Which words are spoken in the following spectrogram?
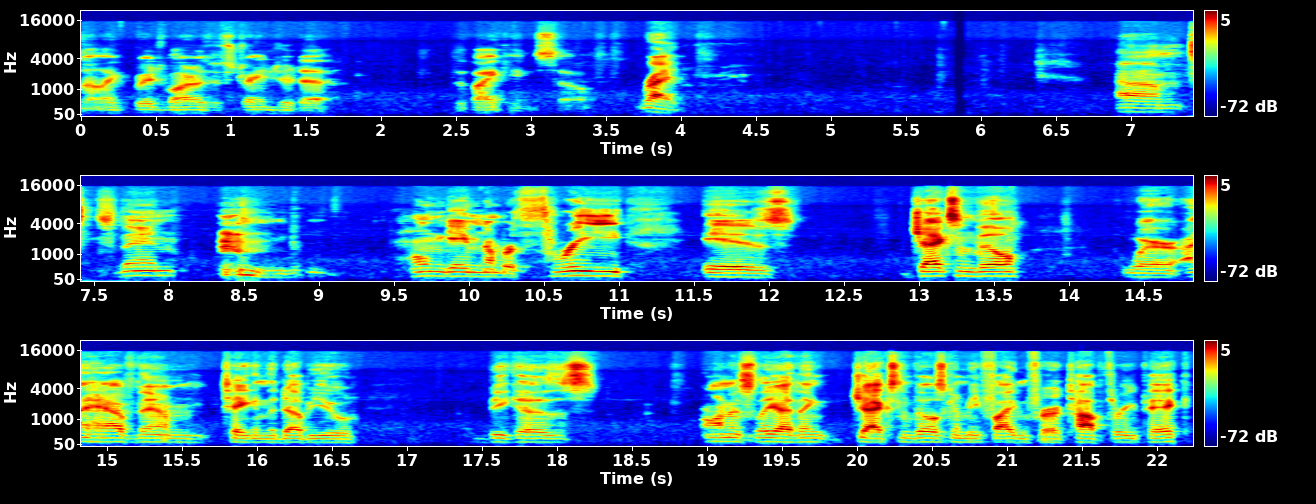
not like Bridgewater is a stranger to the Vikings. So Right. Um, so then, home game number three is Jacksonville, where I have them taking the W because honestly, I think Jacksonville is going to be fighting for a top three pick.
